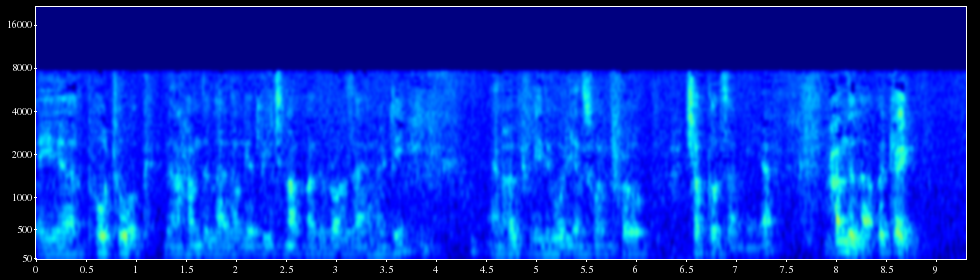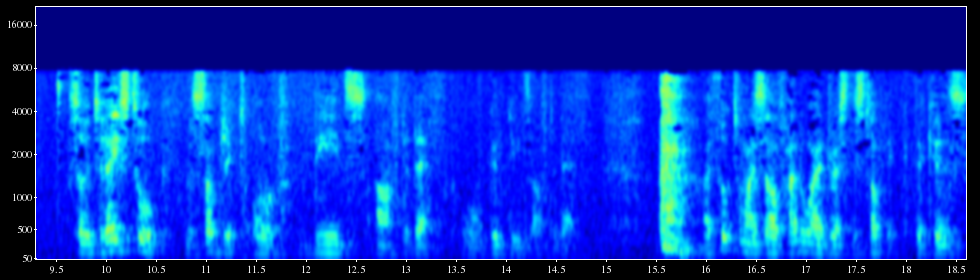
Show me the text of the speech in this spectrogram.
a, uh, poor talk, then Alhamdulillah I don't get beaten up by the brothers at and hopefully the audience won't throw chuckles at me. Yeah? Alhamdulillah. Okay. So today's talk, the subject of deeds after death, or good deeds after death. I thought to myself, how do I address this topic? Because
